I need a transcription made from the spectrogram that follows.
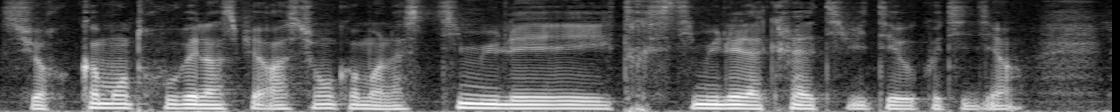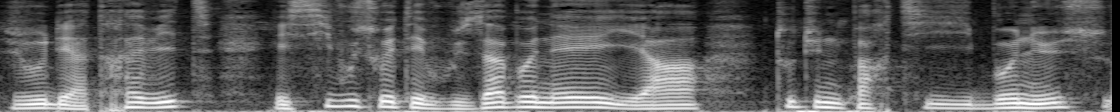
sur comment trouver l'inspiration, comment la stimuler, stimuler la créativité au quotidien. Je vous dis à très vite et si vous souhaitez vous abonner, il y a toute une partie bonus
